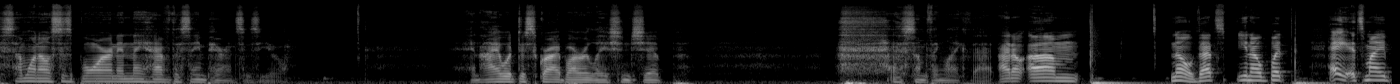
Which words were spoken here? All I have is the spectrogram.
someone else is born and they have the same parents as you. And I would describe our relationship as something like that. I don't um no, that's, you know, but hey, it's my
